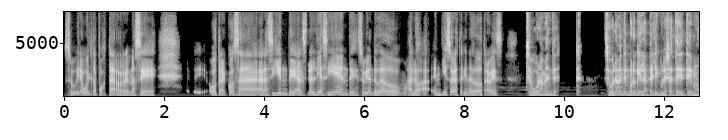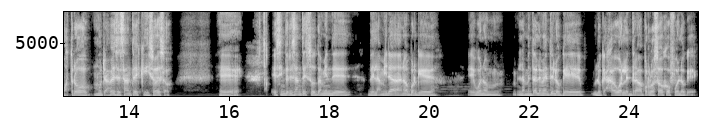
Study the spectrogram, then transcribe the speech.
se hubiera vuelto a apostar, no sé, eh, otra cosa a la siguiente, al, al día siguiente. Se hubieran endeudado, a lo- a- en 10 horas estarían endeudados otra vez. seguramente. Seguramente porque la película ya te, te mostró muchas veces antes que hizo eso. Eh, es interesante eso también de, de la mirada, ¿no? Porque, eh, bueno, lamentablemente lo que, lo que a Howard le entraba por los ojos fue lo que,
